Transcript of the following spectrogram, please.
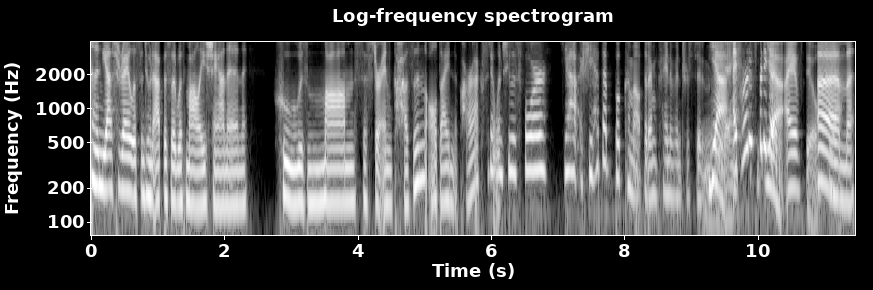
And then yesterday I listened to an episode with Molly Shannon, whose mom, sister, and cousin all died in a car accident when she was four. Yeah, she had that book come out that I'm kind of interested in. Yeah, reading. I've heard it's pretty Yeah, good. Yeah, I have to. Yeah. Um,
